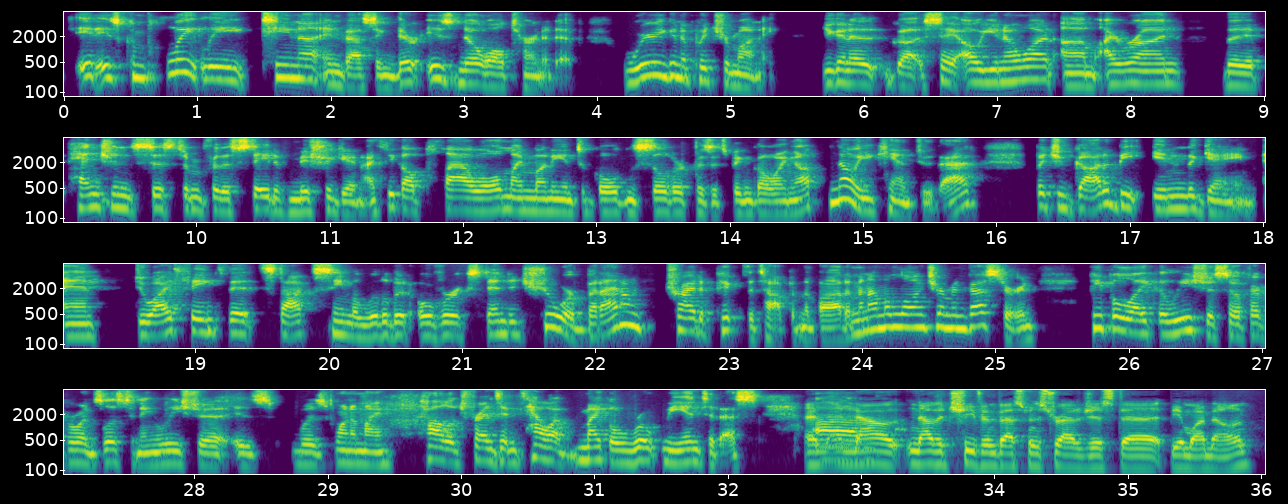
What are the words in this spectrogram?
it is completely Tina investing. There is no alternative. Where are you going to put your money? You're going to say, oh, you know what? Um, I run the pension system for the state of Michigan. I think I'll plow all my money into gold and silver because it's been going up. No, you can't do that. But you've got to be in the game. And do I think that stocks seem a little bit overextended? Sure, but I don't try to pick the top and the bottom. And I'm a long term investor. And people like Alicia. So if everyone's listening, Alicia is was one of my college friends, and it's how Michael wrote me into this. And, um, and now, now the chief investment strategist at BNY Mellon.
